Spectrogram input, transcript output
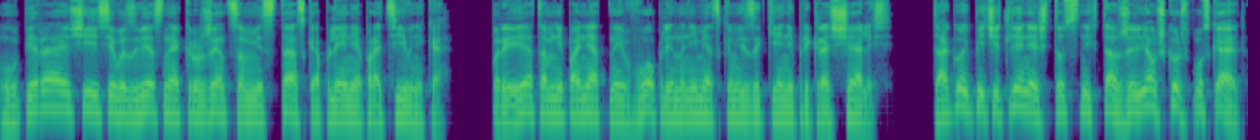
упирающиеся в известные окруженцам места скопления противника. При этом непонятные вопли на немецком языке не прекращались. Такое впечатление, что с них там живьем шкур спускают!»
